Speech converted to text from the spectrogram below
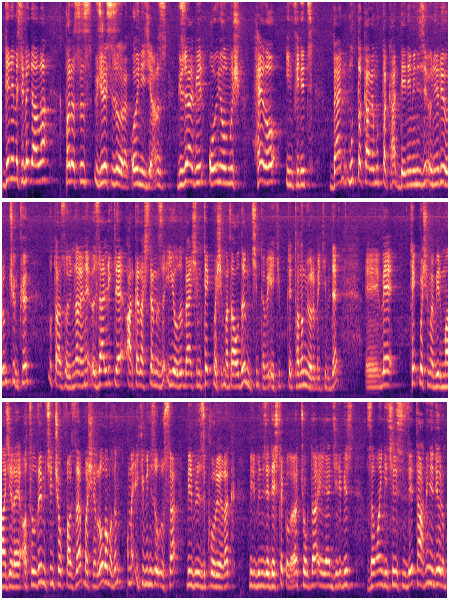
Denemesi bedava, parasız, ücretsiz olarak oynayacağınız güzel bir oyun olmuş Halo Infinite. Ben mutlaka ve mutlaka denemenizi öneriyorum. Çünkü bu tarz oyunlar hani özellikle arkadaşlarınızla iyi olur. Ben şimdi tek başıma daldığım için tabii ekipte tanımıyorum ekibi de. Ee, ve tek başıma bir maceraya atıldığım için çok fazla başarılı olamadım. Ama ekibiniz olursa birbirinizi koruyarak, birbirinize destek olarak çok daha eğlenceli bir zaman geçirirsiniz diye tahmin ediyorum.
